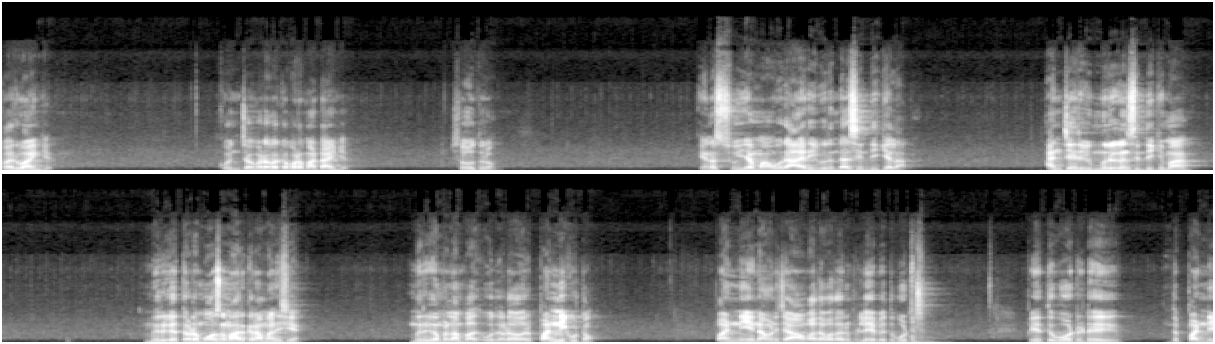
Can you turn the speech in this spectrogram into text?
வருவாங்க. கொஞ்சம் கூட வைக்கப்பட மாட்டாங்க சோதரம். ஏன்னா சுயமாக ஒரு அறிவு இருந்தால் சிந்திக்கலாம். அஞ்சறிவு மிருகம் சிந்திக்குமா? மிருகத்தோட மோசமாக இருக்கிறான் மனுஷன். மிருகமெல்லாம் பா ஒரு தடவை ஒரு பன்னி கூட்டம். பன்னி என்ன பண்ணுச்சான்? அவன் வத வதன்னு பிள்ளைய பெத்து போட்டுச்சு. பெத்து போட்டுட்டு இந்த பன்னி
